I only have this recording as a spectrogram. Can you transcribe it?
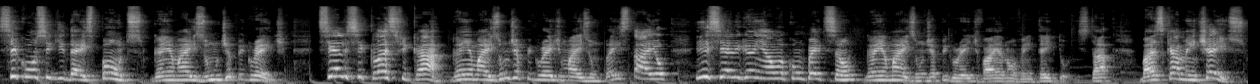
Se conseguir 10 pontos, ganha mais um de upgrade. Se ele se classificar, ganha mais um de upgrade, mais um playstyle. E se ele ganhar uma competição, ganha mais um de upgrade, vai a 92, tá? Basicamente é isso.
